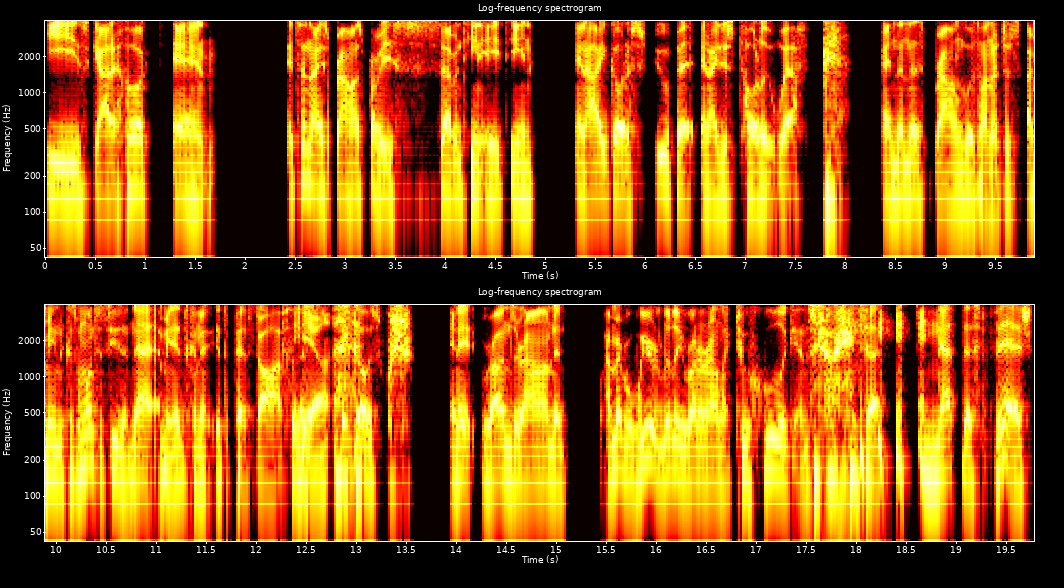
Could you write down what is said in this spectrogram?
he's got it hooked. And it's a nice brown. It's probably 17, 18. And I go to scoop it, and I just totally whiff and then this brown goes on it just i mean because once it sees a net i mean it's gonna it's pissed off so then Yeah. it goes whoosh, and it runs around and i remember we were literally running around like two hooligans trying to net this fish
